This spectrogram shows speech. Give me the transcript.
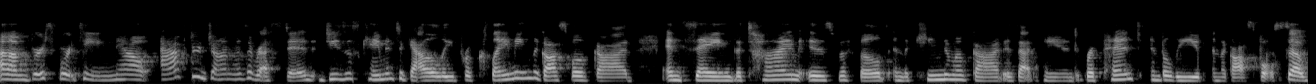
Um, verse 14 Now, after John was arrested, Jesus came into Galilee proclaiming the gospel of God and saying, The time is fulfilled and the kingdom of God is at hand. Repent and believe in the gospel. So,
